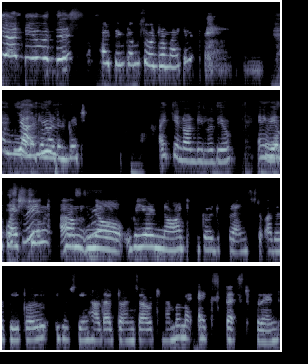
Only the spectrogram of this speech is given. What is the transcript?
can't deal with this. I think I'm so dramatic. I'm Yeah, a you- bitch. I cannot deal with you. Anyway, your question, um, no, we are not good friends to other people. You've seen how that turns out. Remember my ex best friend?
